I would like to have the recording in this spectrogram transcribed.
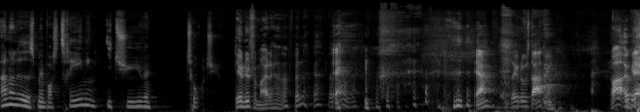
anderledes med vores træning i 2022. Det er jo nyt for mig, det her. Nå, spændende. Ja, lad os Ja. ja. det. Ja, så kan du starte jo. Nå, okay.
